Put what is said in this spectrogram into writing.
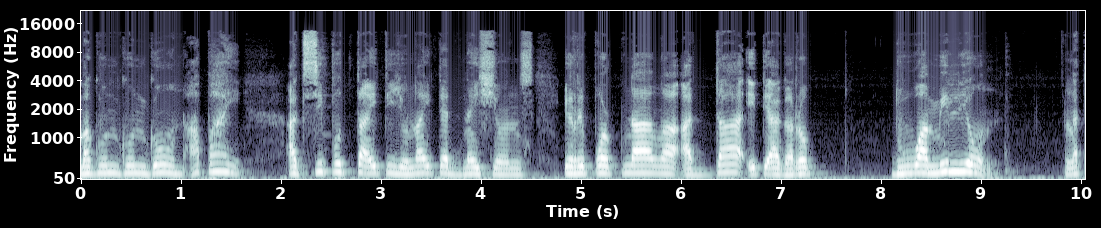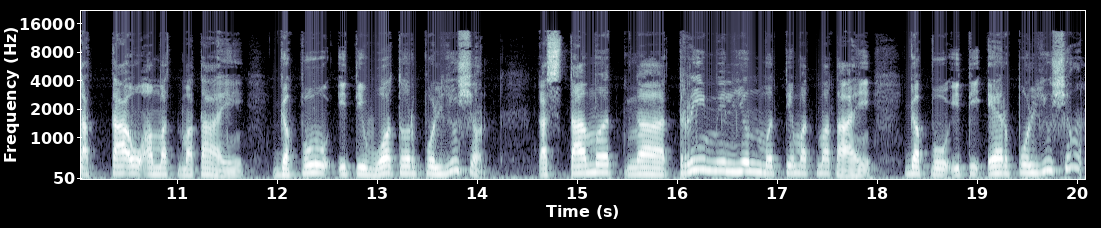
magungungon. Apay agsipud ta iti United Nations i-report na nga adda iti agarop 2 milyon nga tattao amat matay gapu iti water pollution. Kastamet nga 3 milyon mati matmatay gapu iti air pollution.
